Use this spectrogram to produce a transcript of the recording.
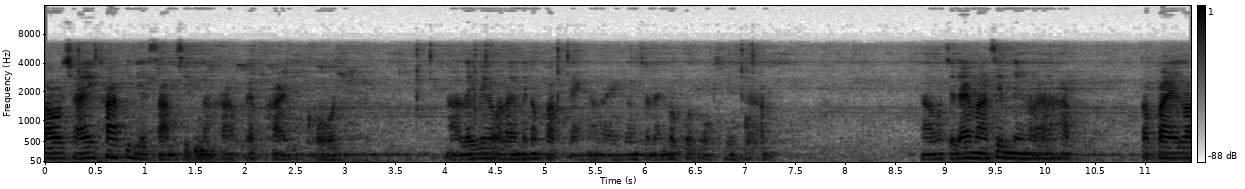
เราใช้ค่าพิเรีย30 นะครับ apply code อ่า level อะไรไม่ต้องปรับแต่งอะไรหลังจากนั้นก็กดโอเคครับเราจะได้มาเส้นหนึ่งแล้วนะครับ ต่อไปเรา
